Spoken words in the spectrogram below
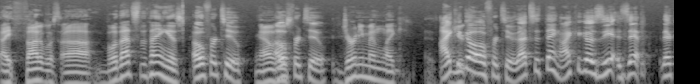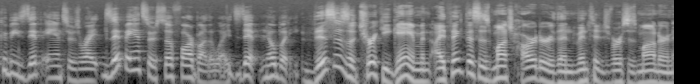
I thought it was uh well that's the thing is 0 for 2. now 0 those for 2. journeyman like I could you're- go 0 for 2. That's the thing. I could go zi- zip. There could be zip answers, right? Zip answers so far, by the way. Zip. Nobody. This is a tricky game and I think this is much harder than vintage versus modern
